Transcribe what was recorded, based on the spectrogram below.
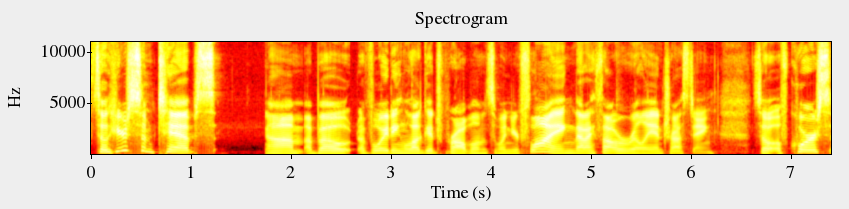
So here's some tips um, about avoiding luggage problems when you're flying that I thought were really interesting. So, of course,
